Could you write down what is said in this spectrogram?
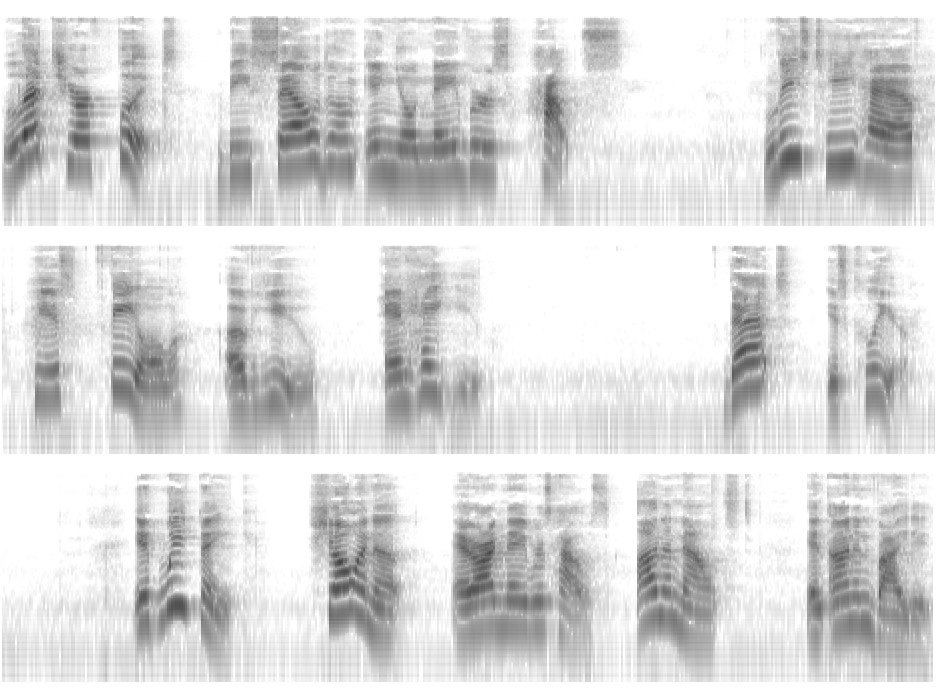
Let your foot be seldom in your neighbor's house, lest he have his fill of you and hate you. That is clear. If we think showing up at our neighbor's house, unannounced and uninvited,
